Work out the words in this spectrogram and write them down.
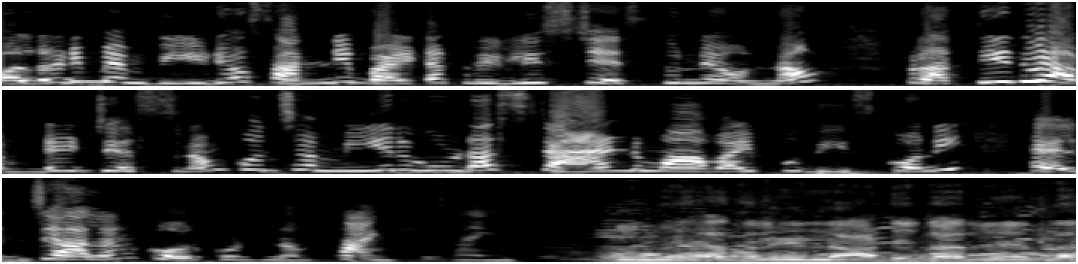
ఆల్రెడీ మేము వీడియోస్ అన్ని బయటకు రిలీజ్ చేస్తూనే ఉన్నాం. ప్రతిదీ అప్డేట్ చేస్తున్నాం. కొంచెం మీరు కూడా స్టాండ్ మా వైపు తీసుకొని హెల్ప్ చేయాలని కోరుకుంటున్నాం. థ్యాంక్ యూ థ్యాంక్ యూ అసలు ఈ లాఠీ చార్జ్ ఎట్లా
